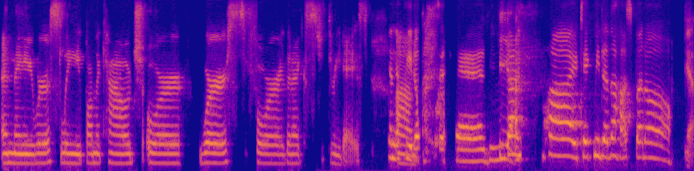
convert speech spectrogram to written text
and they were asleep on the couch or worse for the next three days. In the um, fetal position. Yeah. Hi, take me to the hospital. Yeah.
